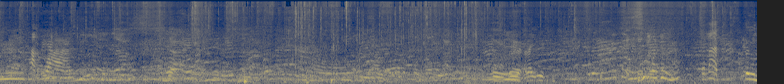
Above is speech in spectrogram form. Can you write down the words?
มีผักหวานเออเอออะไรอีกมาถึงตลาดตื่น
